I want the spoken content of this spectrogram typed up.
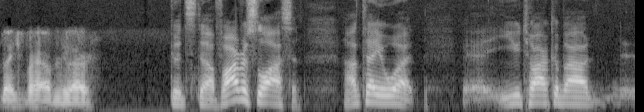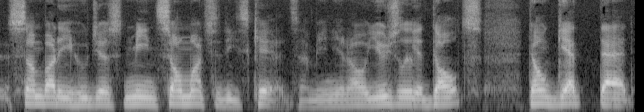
Thank you for having me, Larry. Good stuff, Arvis Lawson. I'll tell you what. Uh, you talk about somebody who just means so much to these kids. I mean, you know, usually adults don't get that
